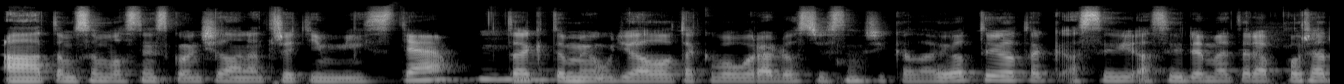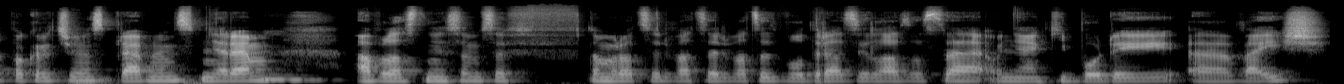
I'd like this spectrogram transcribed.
a tam jsem vlastně skončila na třetím místě, mm. tak to mi udělalo takovou radost, že jsem říkala, jo ty jo, tak asi, asi jdeme teda pořád, pokračujeme správným směrem mm. a vlastně jsem se v tom roce 2020 odrazila zase o nějaký body uh, vejš,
